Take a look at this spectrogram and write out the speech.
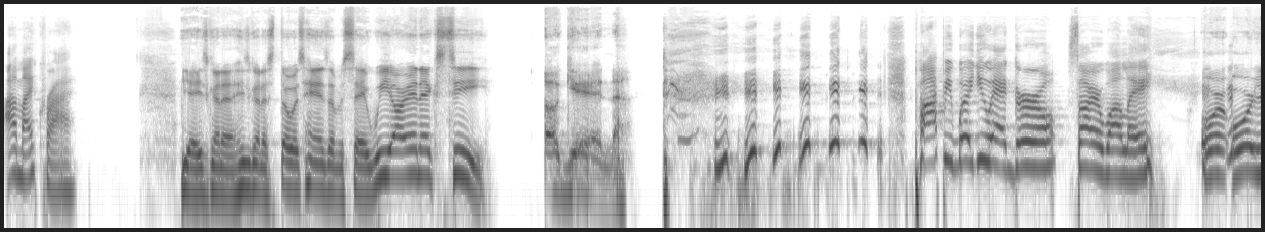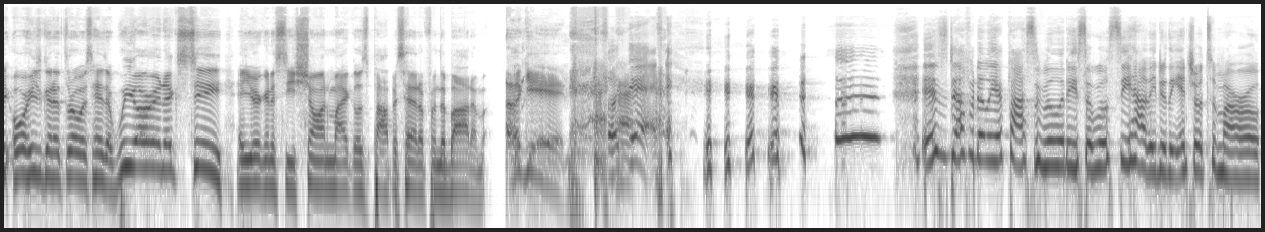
I might cry. Yeah, he's gonna he's gonna throw his hands up and say, "We are NXT again." Poppy, where you at, girl? Sorry, Wale. or or or he's gonna throw his hands up. We are NXT, and you're gonna see Shawn Michaels pop his head up from the bottom again. again. it's definitely a possibility. So we'll see how they do the intro tomorrow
